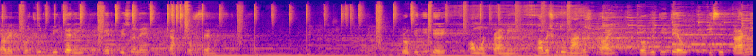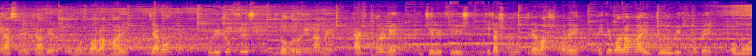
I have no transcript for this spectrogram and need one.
তবে প্রচুর বিজ্ঞানী এর পিছনে কাজ করছেন। প্রকৃতিতে অমর প্রাণী। তবে শুধু মানুষ নয়, প্রকৃতিতেও কিছু প্রাণী আছে যাদের অমর বলা হয়। যেমন টুরিটোপসিস দোহরণী নামের এক ধরনের জেলিফিশ, যেটা সমুদ্রে বাস করে। একে বলা হয় জৈবিকভাবে অমর।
